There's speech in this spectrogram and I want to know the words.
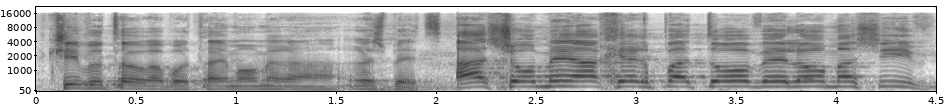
תקשיבו טוב רבותיי, מה אומר הרשב"ץ. השומע חרפתו ולא משיב.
